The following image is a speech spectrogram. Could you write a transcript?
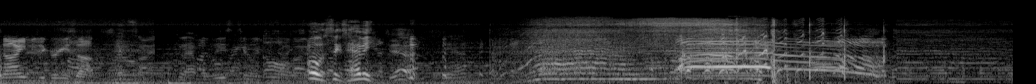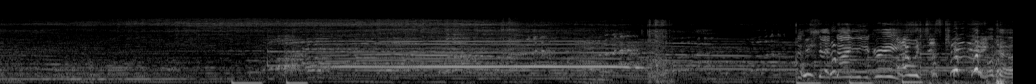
90 degrees up. It's gonna have at least two inches. Oh, this thing's heavy. Yeah. You said 90 degrees. I was just kidding. Okay.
